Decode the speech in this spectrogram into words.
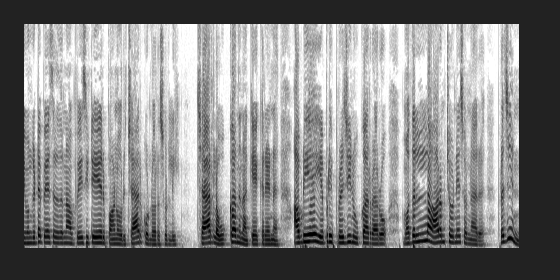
இவங்கிட்ட பேசுகிறது நான் பேசிகிட்டே இருப்பான்னு ஒரு சேர் கொண்டு வர சொல்லி சேரில் உட்காந்து நான் கேட்குறேன்னு. அப்படியே எப்படி பிரஜின் உட்கார்றாரோ முதல்ல ஆரம்பித்தோடனே சொன்னார் பிரஜின்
